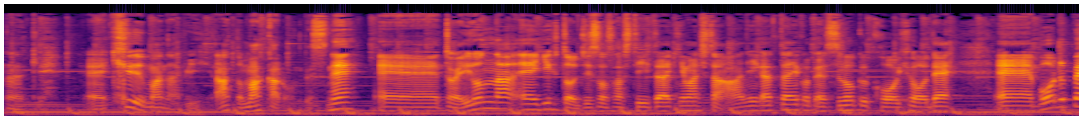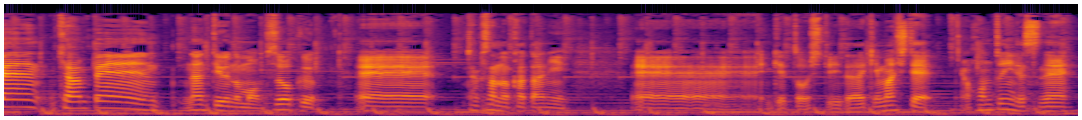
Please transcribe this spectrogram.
なんだっけ、えー、旧学び、あとマカロンですね。えー、とかいろんな、えー、ギフトを実装させていただきました。ありがたいことにすごく好評で、えー、ボールペンキャンペーンなんていうのもすごく、えー、たくさんの方に、えー、ゲットしていただきまして、本当にですね、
